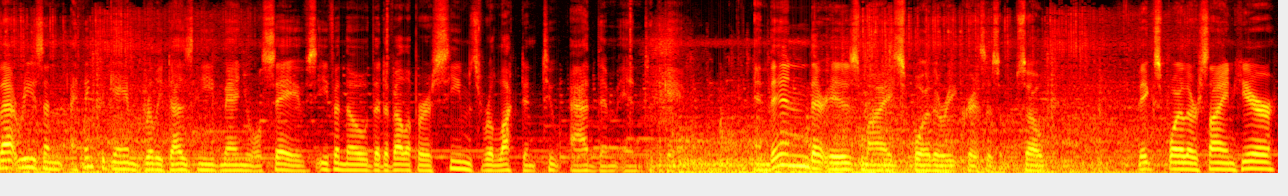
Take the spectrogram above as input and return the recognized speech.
that reason, I think the game really does need manual saves, even though the developer seems reluctant to add them into the game. And then there is my spoilery criticism. So, big spoiler sign here.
